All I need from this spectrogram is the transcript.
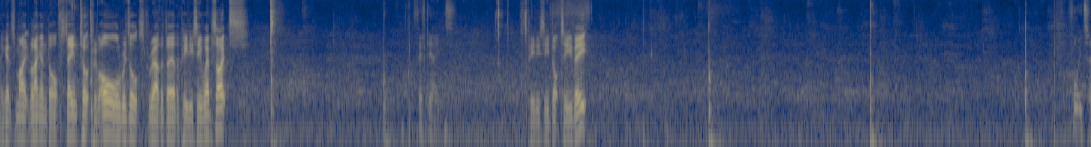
against Mike Langendorf. Stay in touch with all results throughout the day at the PDC websites. Fifty-eight. pdc.tv. Forty-two.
